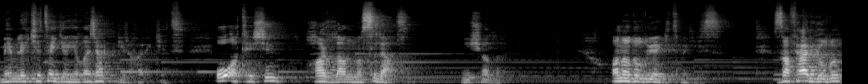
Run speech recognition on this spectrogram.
memlekete yayılacak bir hareket. O ateşin harlanması lazım. İnşallah. Anadolu'ya gitmeliyiz. Zafer yolu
